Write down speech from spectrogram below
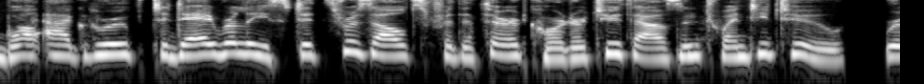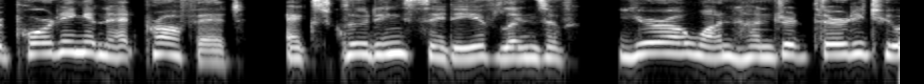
BAWAG Group today released its results for the third quarter 2022, reporting a net profit, excluding City of Linz of Euro 132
